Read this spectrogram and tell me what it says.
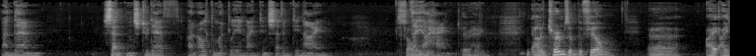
and then sentenced to death, and ultimately in 1979, Solomon, they are hanged. They're hanged. Now, in terms of the film, uh, I, I,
